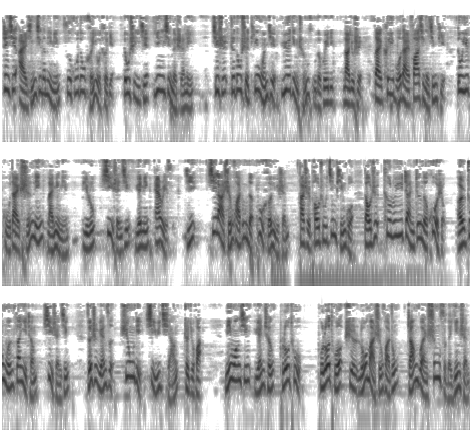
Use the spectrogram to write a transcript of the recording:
这些矮行星的命名似乎都很有特点，都是一些阴性的神灵。其实这都是天文界约定成俗的规定，那就是在柯伊伯带发现的星体都以古代神灵来命名。比如系神星原名 Ares，即希腊神话中的不和女神，她是抛出金苹果导致特洛伊战争的祸首，而中文翻译成系神星，则是源自兄弟系于墙这句话。冥王星原称普罗兔，普罗陀是罗马神话中掌管生死的阴神，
